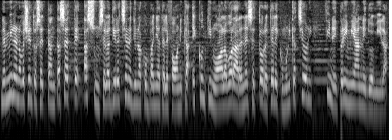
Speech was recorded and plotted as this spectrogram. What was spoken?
Nel 1977 assunse la direzione di una compagnia telefonica e continuò a lavorare nel settore telecomunicazioni fino ai primi anni 2000.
